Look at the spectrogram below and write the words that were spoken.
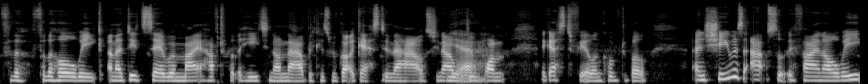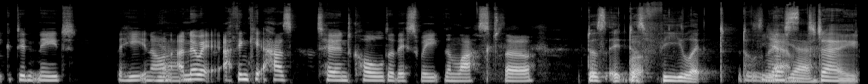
for the for the whole week, and I did say we might have to put the heating on now because we've got a guest in the house. You know, Yeah. we didn't want a guest to feel uncomfortable, and she was absolutely fine all week. Didn't need the heating on. Yeah. I know it. I think it has turned colder this week than last, though. Does it does feel it, doesn't Yes. it? Yeah. Today,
